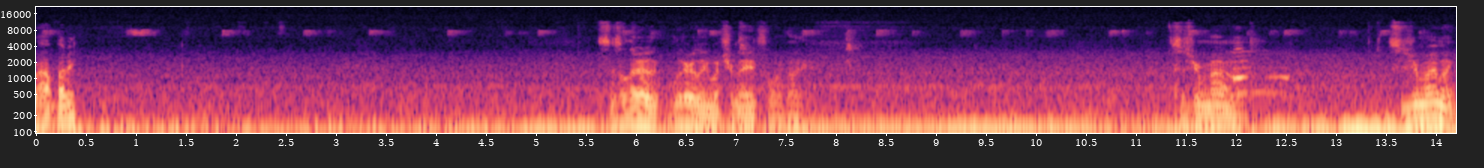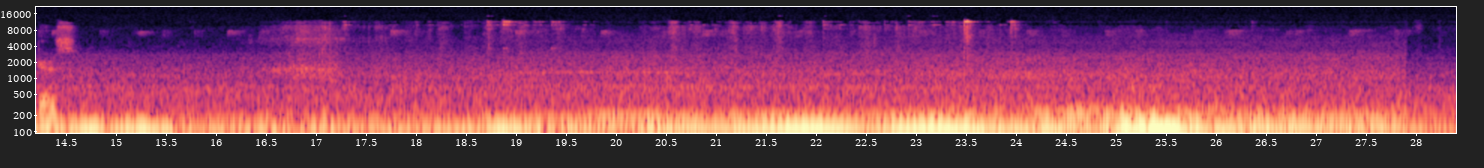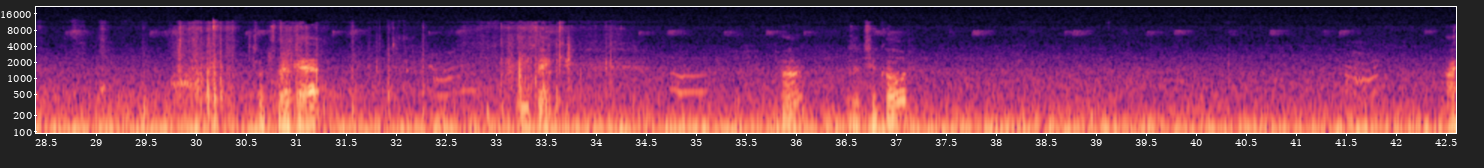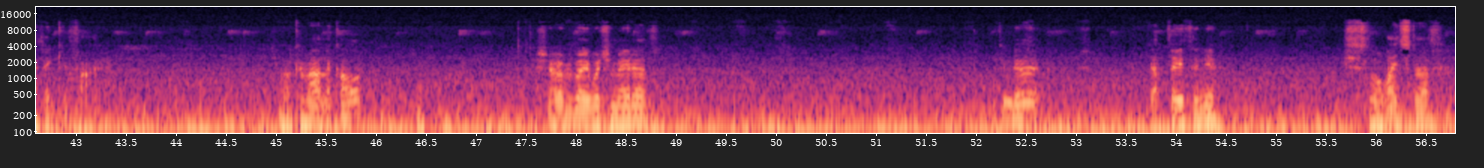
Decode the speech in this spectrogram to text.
Buddy. This is literally, literally what you're made for, buddy. This is your moment. This is your moment, Goose. Touch no cat. What do you think? Huh? Is it too cold? I think you're fine. You want to come out in the cold? Show everybody what you're made of? You can do it. Got faith in you. Just little white stuff.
